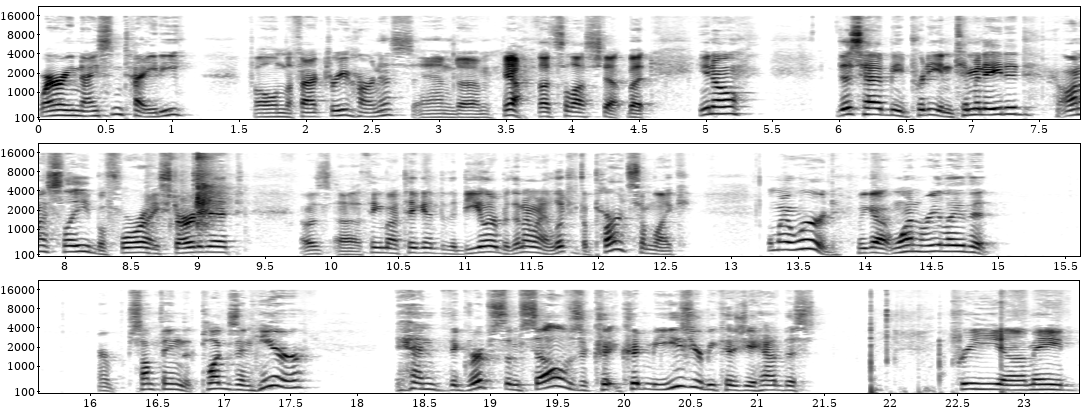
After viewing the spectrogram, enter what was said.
wiring nice and tidy, following the factory harness, and um, yeah, that's the last step. But you know, this had me pretty intimidated, honestly. Before I started it, I was uh, thinking about taking it to the dealer, but then when I looked at the parts, I'm like, oh my word, we got one relay that or something that plugs in here, and the grips themselves could, couldn't be easier because you had this pre-made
